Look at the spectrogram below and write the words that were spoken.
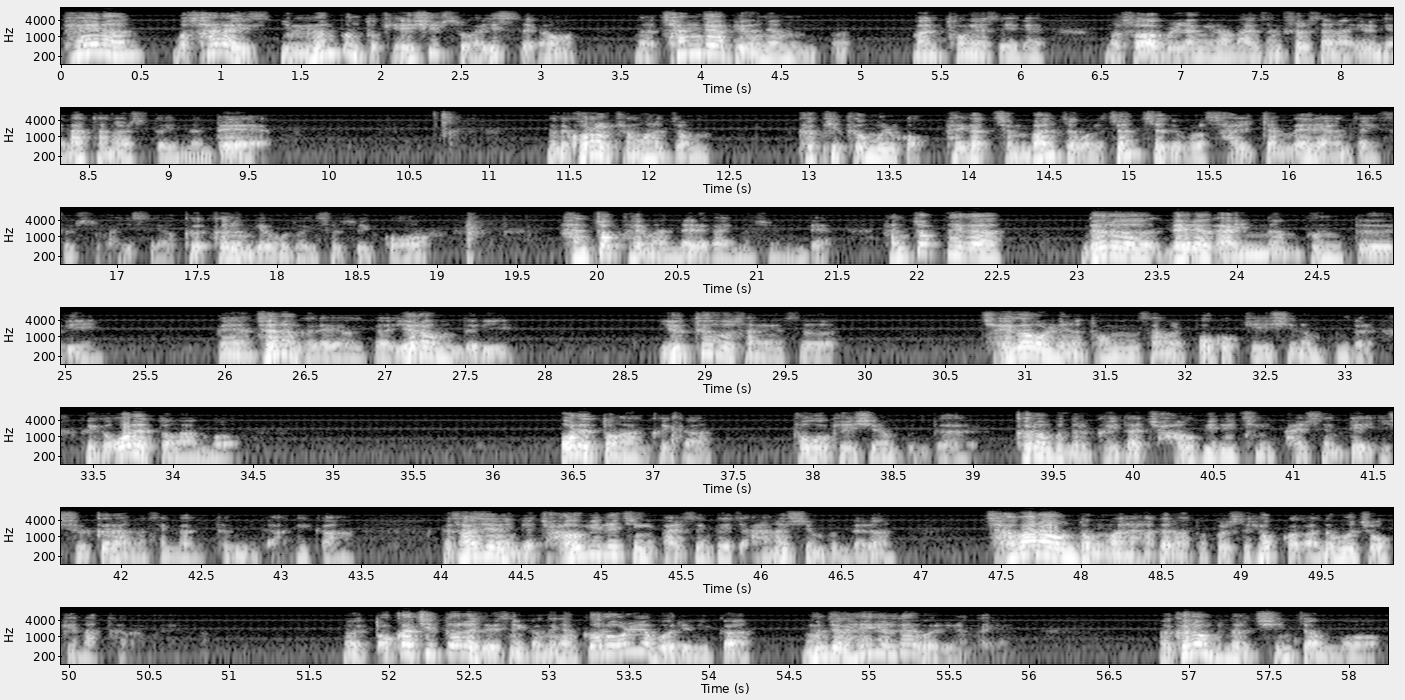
폐는 뭐 살아있는 분도 계실 수가 있어요. 네, 창자 변형만 통해서 이래 뭐 소화불량이나 만성설사나 이런 게 나타날 수도 있는데 근데 그럴 경우는 좀 극히 드물고 폐가 전반적으로 전체적으로 살짝 내려앉아 있을 수가 있어요. 그, 그런 경우도 있을 수 있고 한쪽 폐만 내려가 있는 수 있는데 한쪽 폐가 내려, 내려가 있는 분들이 그냥 저는 그래요. 그러니까 여러분들이 유튜브 상에서 제가 올리는 동영상을 보고 계시는 분들 그러니까 오랫동안 뭐 오랫동안 그러니까 보고 계시는 분들 그런 분들은 거의 다 좌우 비대칭이 발생돼 있을 거라는 생각이 듭니다. 그러니까 사실은 이제 좌우 비대칭이 발생되지 않으신 분들은 자바라 운동만 하더라도 벌써 효과가 너무 좋게 나타나고요. 어, 똑같이 떨어져 있으니까 그냥 끌어올려 버리니까 문제가 해결되어 버리는 거예요. 어, 그런 분들은 진짜 뭐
